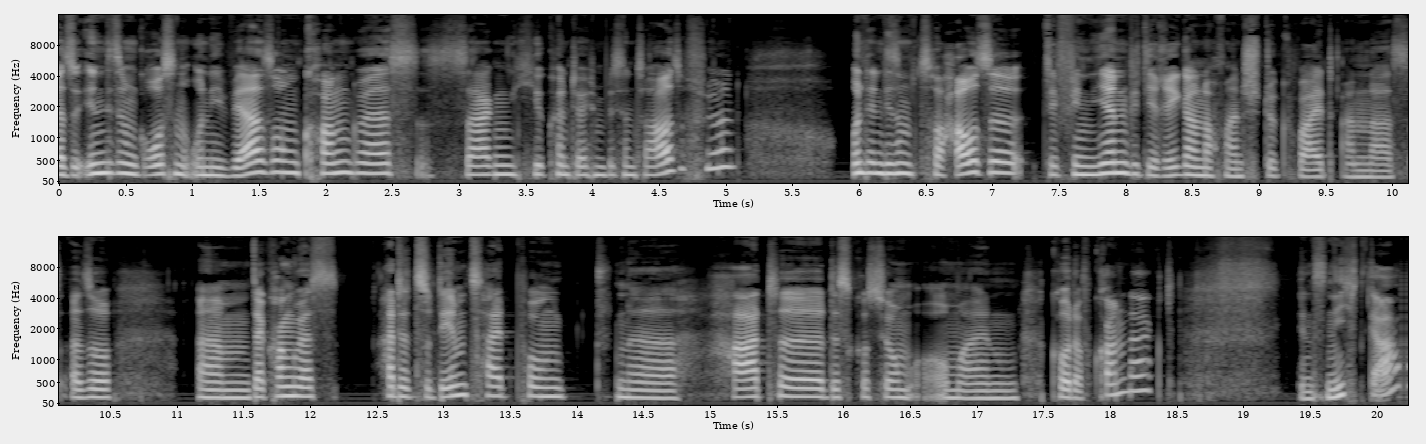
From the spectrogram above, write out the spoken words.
also in diesem großen Universum Congress sagen, hier könnt ihr euch ein bisschen zu Hause fühlen. Und in diesem Zuhause definieren wir die Regeln noch mal ein Stück weit anders. Also ähm, der Kongress hatte zu dem Zeitpunkt eine harte Diskussion um einen Code of Conduct, den es nicht gab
